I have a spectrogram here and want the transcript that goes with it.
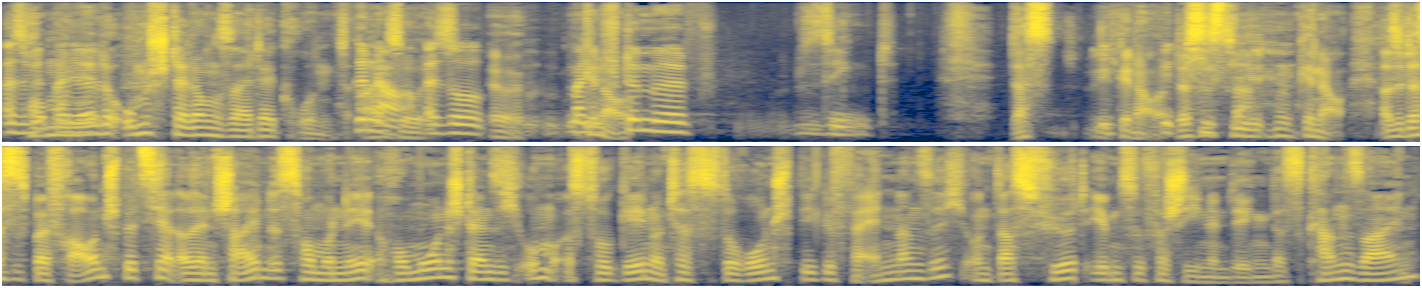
Also Hormonelle Umstellung sei der Grund. Genau, also, also äh, meine genau. Stimme sinkt. Das, genau, das ist die, genau. Also das ist bei Frauen speziell. Also entscheidend ist, Hormone, Hormone stellen sich um, Östrogen und Testosteronspiegel verändern sich und das führt eben zu verschiedenen Dingen. Das kann sein,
